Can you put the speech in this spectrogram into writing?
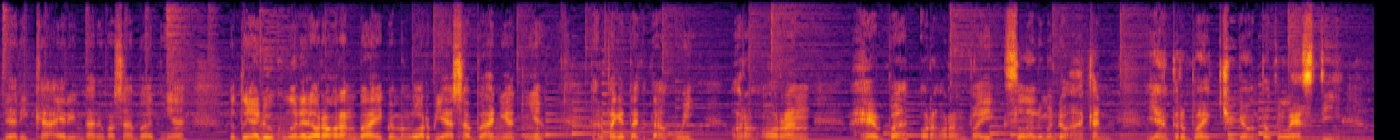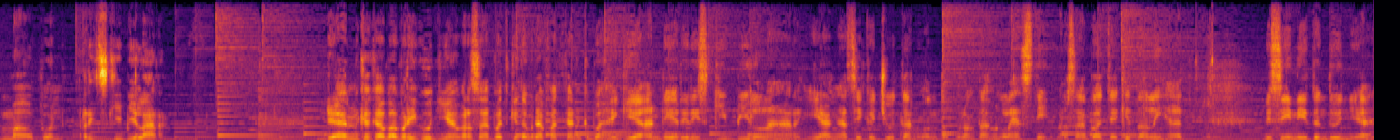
dari Kak Erin Tanu persahabatnya. Tentunya dukungan dari orang-orang baik memang luar biasa banyaknya. Tanpa kita ketahui orang-orang hebat, orang-orang baik selalu mendoakan yang terbaik juga untuk Lesti maupun Rizky Bilar. Dan ke kabar berikutnya, persahabat kita mendapatkan kebahagiaan dari Rizky Bilar yang ngasih kejutan untuk ulang tahun Lesti. Persahabatnya kita lihat di sini tentunya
